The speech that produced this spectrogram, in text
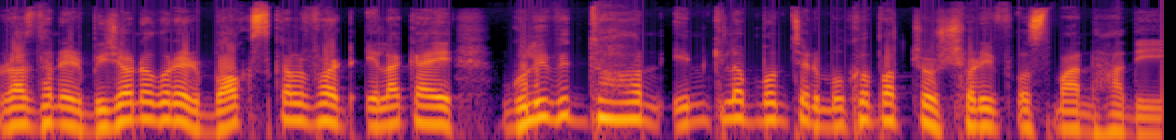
রাজধানীর বিজয়নগরের বক্স কালভার্ট এলাকায় গুলিবিদ্ধ হন ইনকিলাব মঞ্চের মুখপাত্র শরীফ ওসমান হাদি।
